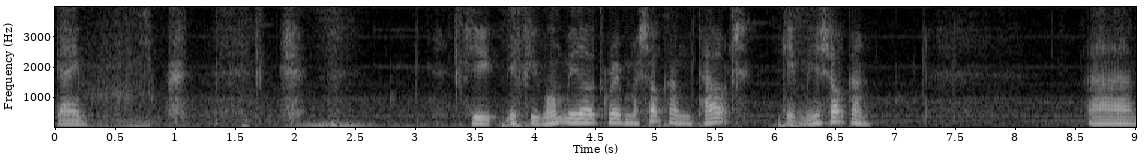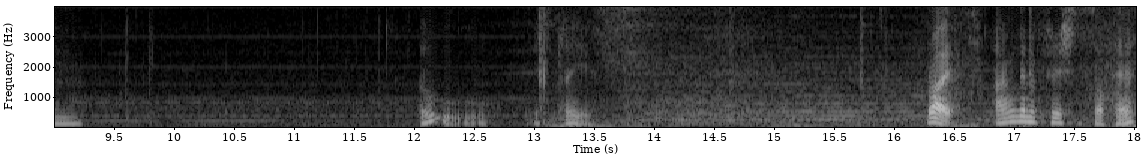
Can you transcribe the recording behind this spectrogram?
Game. if you if you want me to upgrade my shotgun pouch, give me a shotgun. Um. Oh, please. Right, I'm going to finish this off here.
